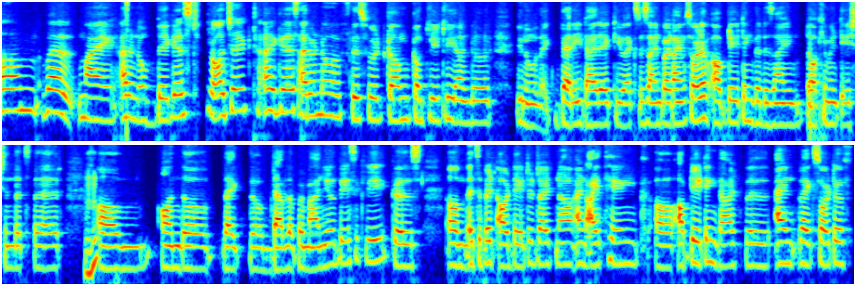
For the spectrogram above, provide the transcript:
Um, well, my, I don't know, biggest project, I guess. I don't know if this would come completely under, you know, like very direct UX design, but I'm sort of updating the design documentation that's there, mm-hmm. um, on the, like the developer manual basically, because, um, it's a bit outdated right now. And I think, uh, updating that will, and like sort of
